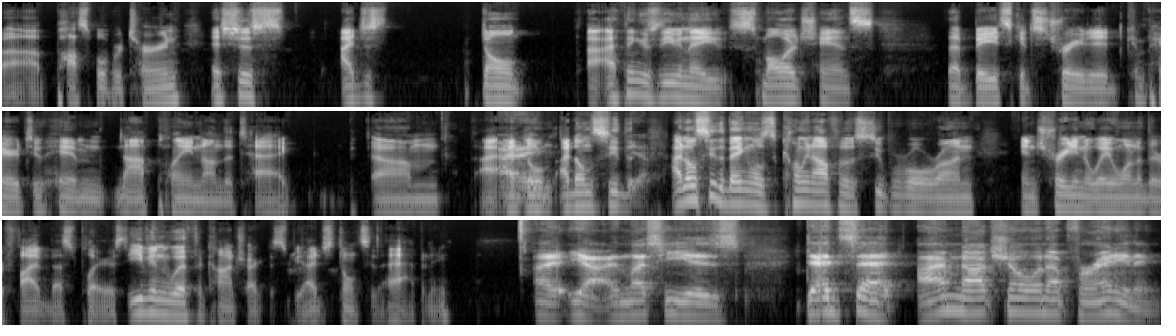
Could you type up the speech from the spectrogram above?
uh, possible return. It's just I just don't. I think there's even a smaller chance that Bates gets traded compared to him not playing on the tag. Um, I, I, don't I don't see the yeah. I don't see the Bengals coming off of a Super Bowl run and trading away one of their five best players, even with a contract dispute. I just don't see that happening. I, yeah, unless he is dead set i'm not showing up for anything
